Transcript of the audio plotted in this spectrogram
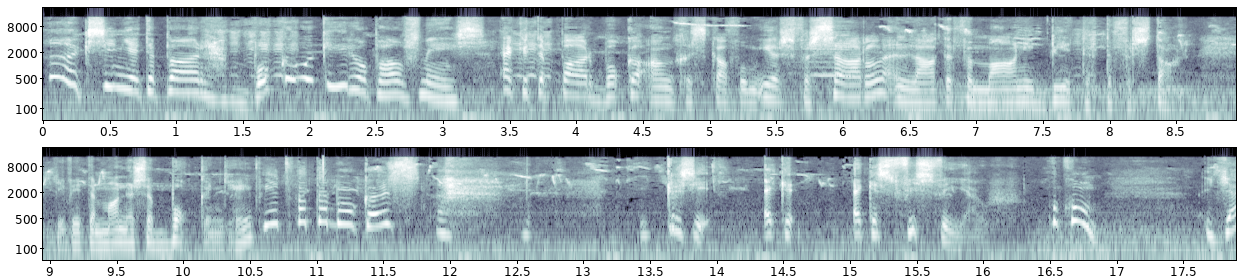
Oh, ek sien jy het 'n paar bokke ook hier op halfmens. Ek het 'n paar bokke aangeskaf om eers vir Sarel en later vir Mani beter te verstaan. Jy weet 'n man is 'n bok en jy weet wat 'n bok is. Chrissy, ek ek is vies vir jou. Hoekom? Jy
